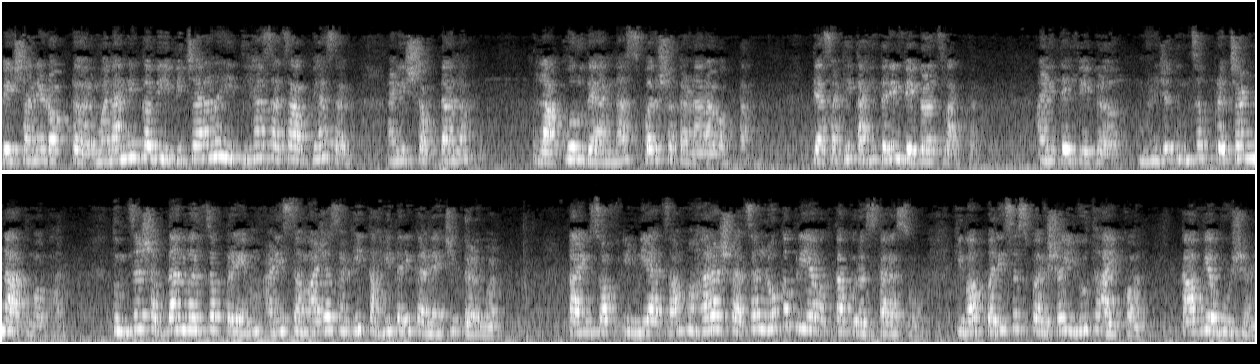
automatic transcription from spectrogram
पेशाने डॉक्टर मनाने कवी विचारानं इतिहासाचा अभ्यासक आणि शब्दानं लाखो हृदयांना स्पर्श करणारा वक्ता. त्यासाठी काहीतरी वेगळंच लागतं. आणि ते वेगळं म्हणजे तुमचं प्रचंड आत्मभान तुमचं शब्दांवरचं प्रेम आणि समाजासाठी काहीतरी करण्याची तळमळ. टाइम्स ऑफ इंडियाचा महाराष्ट्राचा लोकप्रिय वक्ता पुरस्कार असो किंवा परिसस्पर्श युथ आयकॉन काव्यभूषण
